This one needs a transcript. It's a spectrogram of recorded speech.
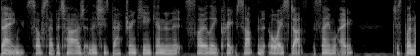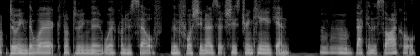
bang, self sabotage, and then she's back drinking again and it slowly creeps up and it always starts the same way just by not doing the work, not doing the work on herself. And before she knows it, she's drinking again, mm-hmm. back in the cycle.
